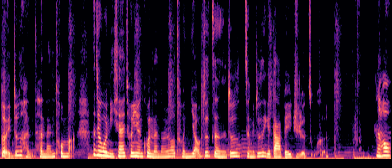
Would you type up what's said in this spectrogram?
对，就是很很难吞嘛。那结果你现在吞咽困难，然后又要吞药，就整个就是整个就是一个大悲剧的组合。然后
